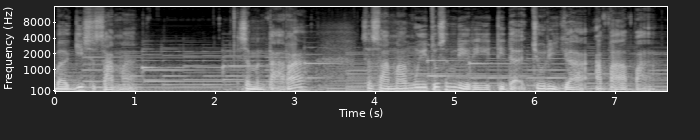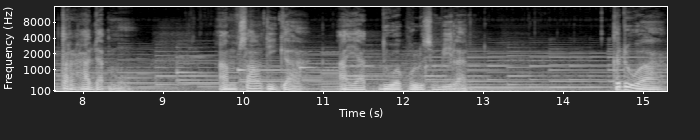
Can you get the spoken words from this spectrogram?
bagi sesama. Sementara sesamamu itu sendiri tidak curiga apa-apa terhadapmu. Amsal 3 ayat 29 Kedua,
